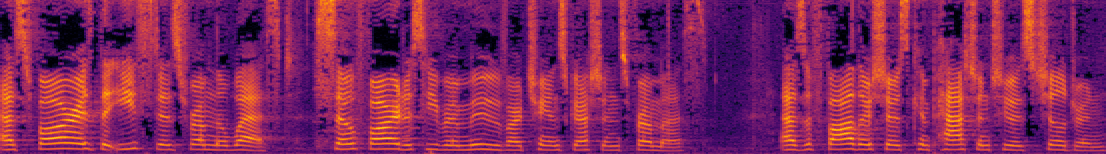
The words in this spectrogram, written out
As far as the east is from the west, so far does he remove our transgressions from us. As a father shows compassion to his children,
